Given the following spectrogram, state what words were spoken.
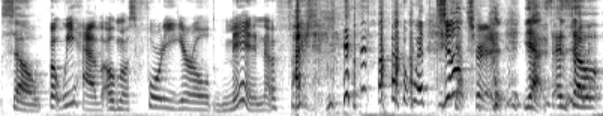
So But we have almost 40 year old men fighting with children. yes, and so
